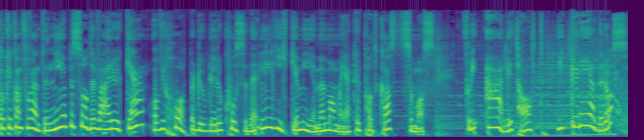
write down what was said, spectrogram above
Dere kan forvente en ny episode hver uke, og vi håper du blir å kose deg like mye med Mammahjerter-podkast som oss. Fordi ærlig talt, vi gleder oss!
